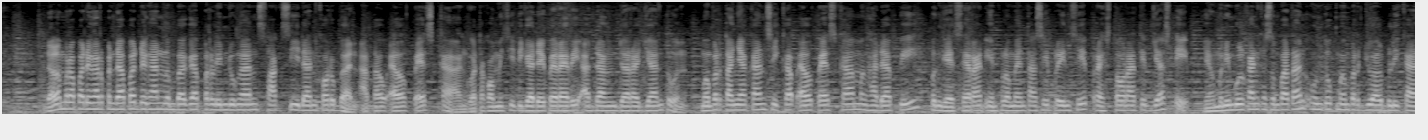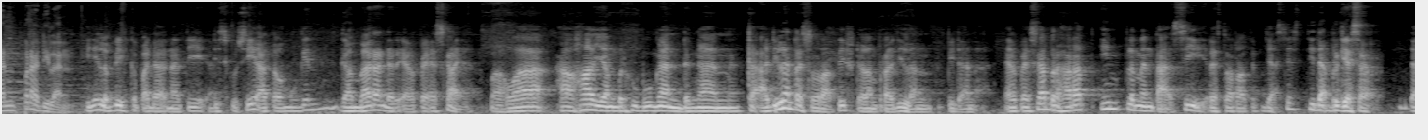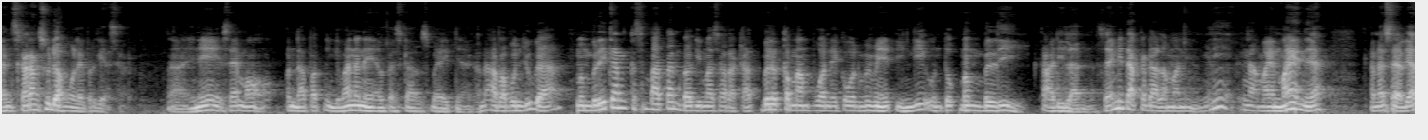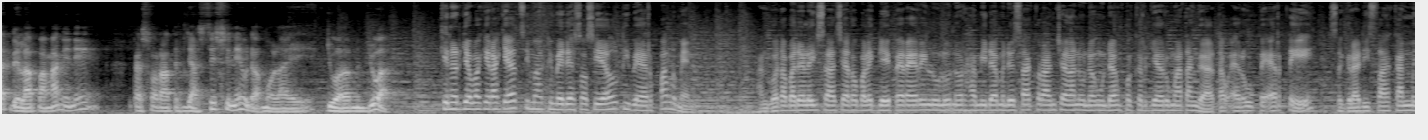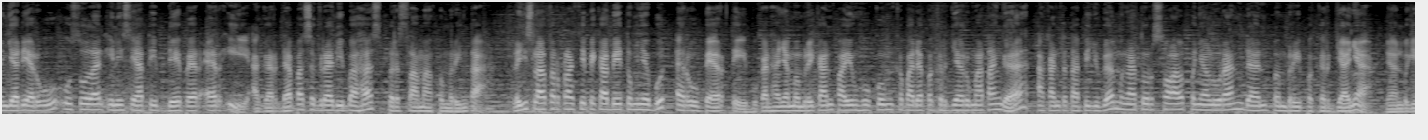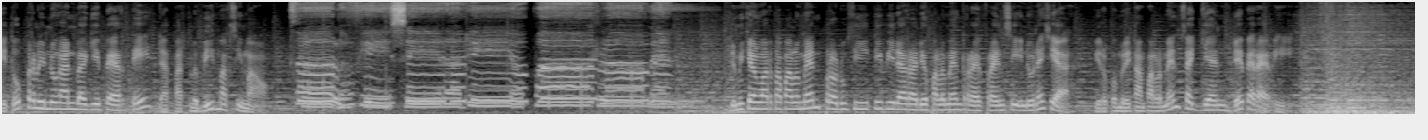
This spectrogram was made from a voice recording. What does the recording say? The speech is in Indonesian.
Dalam rapat dengar pendapat dengan Lembaga Perlindungan Saksi dan Korban atau LPSK, anggota Komisi 3 DPR RI Adang Darajantun mempertanyakan sikap LPSK menghadapi penggeseran implementasi prinsip restoratif justice yang menimbulkan kesempatan untuk memperjualbelikan peradilan. Ini lebih kepada nanti diskusi atau mungkin gambaran dari LPSK ya, bahwa hal-hal yang berhubungan dengan keadilan restoratif dalam peradilan pidana. LPSK berharap implementasi restoratif justice tidak bergeser dan sekarang sudah mulai bergeser. Nah ini saya mau pendapat nih gimana nih LPSK sebaiknya. Karena apa pun juga memberikan kesempatan bagi masyarakat berkemampuan ekonomi tinggi untuk membeli keadilan. Saya minta kedalaman ini. Ini nggak main-main ya. Karena saya lihat di lapangan ini restoratif justice ini udah mulai jual-menjual. Kinerja Wakil Rakyat simak di media sosial TBR Parlemen. Anggota Badan Legislasi atau Balik DPR RI Lulu Nur Hamida mendesak rancangan Undang-Undang Pekerja Rumah Tangga atau RUU PRT segera disahkan menjadi RUU usulan inisiatif DPR RI agar dapat segera dibahas bersama pemerintah. Legislator fraksi PKB itu menyebut RUU PRT bukan hanya memberikan payung hukum kepada pekerja rumah tangga, akan tetapi juga mengatur soal penyaluran dan pemberi pekerjanya. Dan begitu perlindungan bagi PRT dapat lebih maksimal. Televisi Radio. Demikian Warta Parlemen, Produksi TV dan Radio Parlemen Referensi Indonesia, Biro Pemberitaan Parlemen Sekjen DPR RI.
